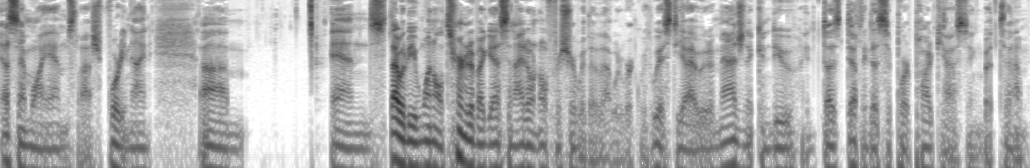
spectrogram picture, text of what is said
SMYM slash 49. Um, and that would be one alternative, I guess. And I don't know for sure whether that would work with Wistia. I would imagine it can do, it does definitely does support podcasting, but um,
